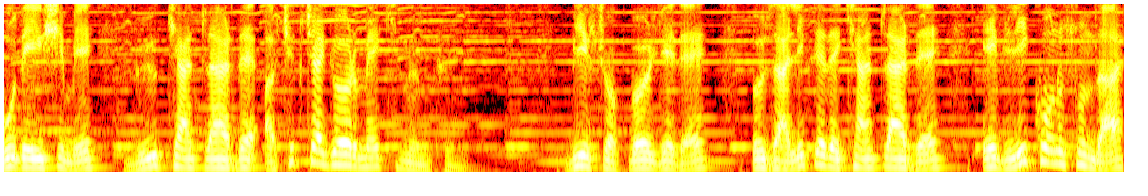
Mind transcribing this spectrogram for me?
bu değişimi büyük kentlerde açıkça görmek mümkün. Birçok bölgede, özellikle de kentlerde evlilik konusunda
